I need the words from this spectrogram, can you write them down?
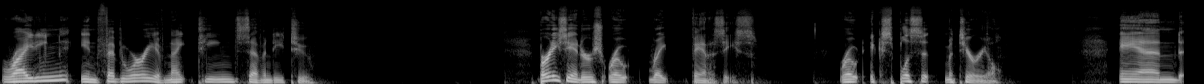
writing in February of 1972. Bernie Sanders wrote rape fantasies, wrote explicit material, and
